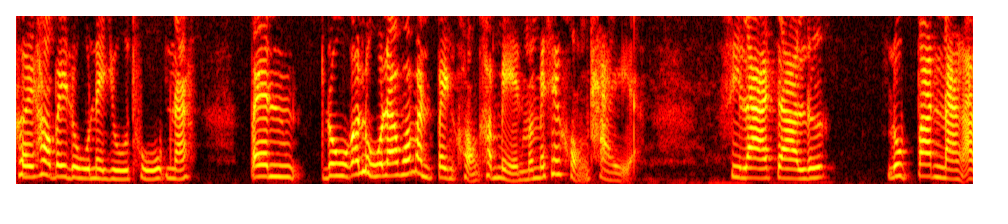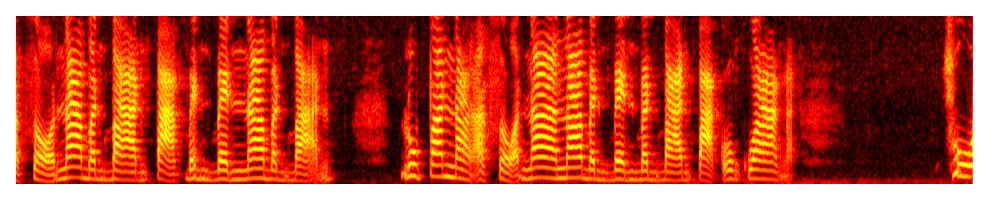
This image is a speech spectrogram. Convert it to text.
เคยเข้าไปดูใน YouTube นะ เป็นดูก็รู้แล้วว่ามันเป็นของเขมรมันไม่ใช่ของไทยอะ ศิลาจารึก รูปปั้นนางอักษรหน้าบานๆปากแบนๆหน้าบานๆรูปปั้นนางอักษรหน้าหน้าแบนๆบานๆปากกว้างๆอะ ชัว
